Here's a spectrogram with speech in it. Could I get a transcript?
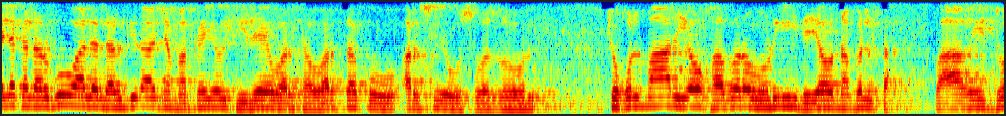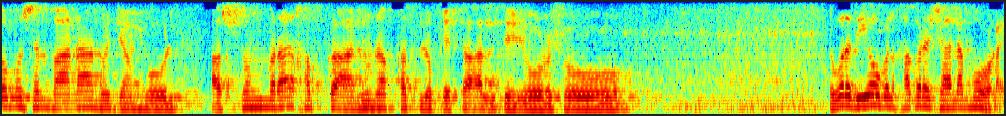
الک لرغو والا لرګي را جمع کوي او تیله ورته ورته کو ارسي اوس وزول چې غلمار یو خبر وړي دی یو نبل تا پاغي دو مسلمانانو جنگول اسمرا خف قانون قتل قتال ته جوړ شو وګوره دی یو بل خبره شاله موړه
